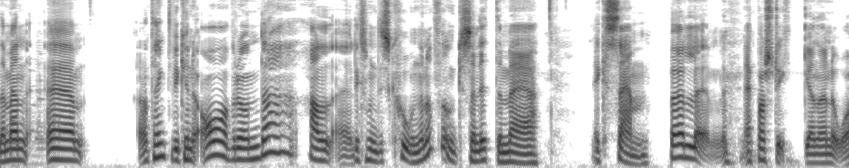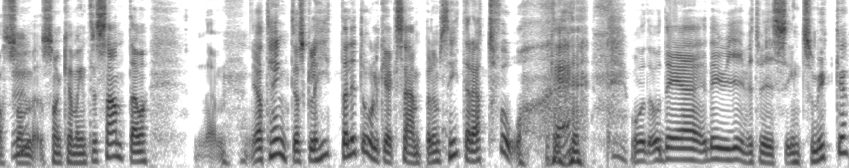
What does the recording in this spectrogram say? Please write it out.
Nej men, eh, jag tänkte vi kunde avrunda all, eh, liksom diskussionen om funkisen lite med exempel, eh, ett par stycken ändå, som, Mm. som kan vara intressanta. Och, eh, jag tänkte jag skulle hitta lite olika exempel, men så hittade jag två. Okej. och och det, det är ju givetvis inte så mycket.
